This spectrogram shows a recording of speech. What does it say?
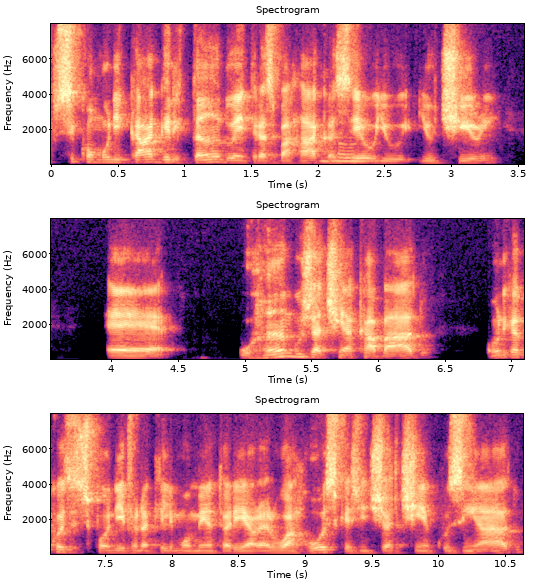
se comunicar gritando entre as barracas, uhum. eu e o, e o Tyrion. É, o rango já tinha acabado, a única coisa disponível naquele momento era, era o arroz que a gente já tinha cozinhado.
